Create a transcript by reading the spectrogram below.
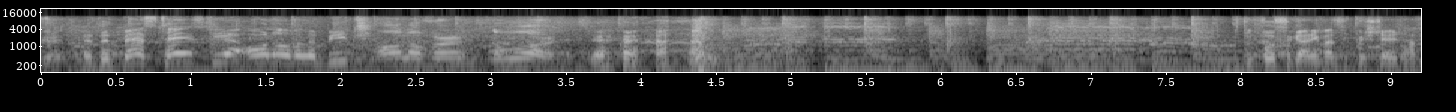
good. The best taste here all over the beach. All over the world. Ich wusste gar nicht, was ich bestellt habe.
